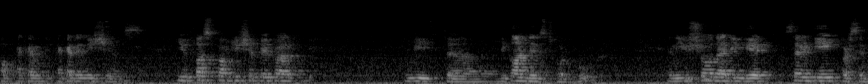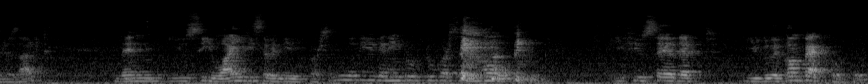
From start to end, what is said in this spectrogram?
of acad- academicians. You first publish a paper with uh, the condensed code book, and you show that you get 78% result. Then you see why it is 78%. Maybe you can improve 2% more if you say that you do a compact code book,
